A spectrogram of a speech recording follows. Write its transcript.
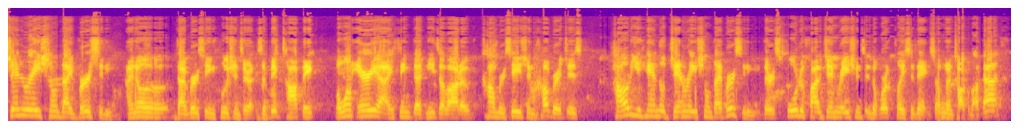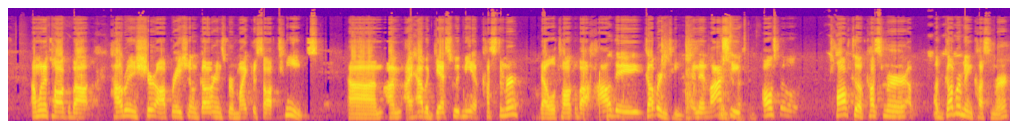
generational diversity. I know diversity inclusion is a big topic, but one area I think that needs a lot of conversation coverage is how do you handle generational diversity? There's four to five generations in the workplace today. So I'm going to talk about that. I'm going to talk about how to ensure operational governance for Microsoft Teams. Um, i have a guest with me, a customer, that will talk about how they govern teams. And then lastly, also talk to a customer, a government customer,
